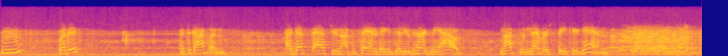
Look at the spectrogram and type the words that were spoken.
Hmm? Would it? Mr. Conklin, I just asked you not to say anything until you'd heard me out. Not to never speak again.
